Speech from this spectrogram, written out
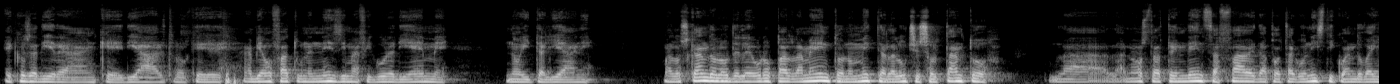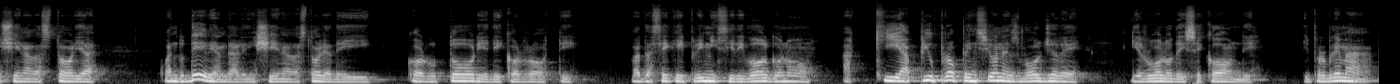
E cosa dire anche di altro, che abbiamo fatto un'ennesima figura di M, noi italiani. Ma lo scandalo dell'Europarlamento non mette alla luce soltanto la, la nostra tendenza a fare da protagonisti quando va in scena la storia quando deve andare in scena la storia dei corruttori e dei corrotti. Va da sé che i primi si rivolgono a chi ha più propensione a svolgere il ruolo dei secondi. Il problema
